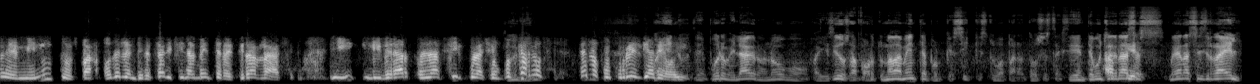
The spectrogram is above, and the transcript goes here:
eh, minutos para poder enderezar y finalmente retirarlas y liberar la circulación. Pues Carlos es lo que ocurrió el día de hoy de puro milagro no hubo fallecidos afortunadamente porque sí que estuvo para todos este accidente. Muchas gracias. gracias Israel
